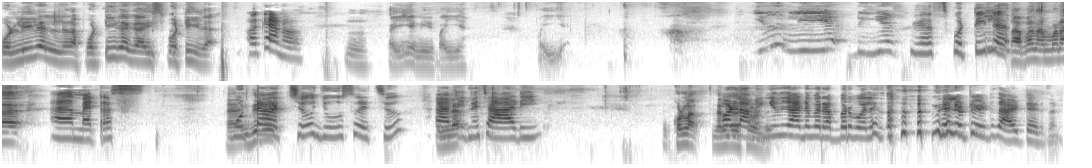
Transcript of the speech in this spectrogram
പൊള്ളിയിലല്ലടാ പൊട്ടിയില്ല ഗൈസ് പൊട്ടിയില്ല ഓക്കെ ആണോ ഉം, നീ പയ്യ പയ്യ. പൊട്ടിയില്ല അപ്പൊ നമ്മുടെ മെട്രസ് മുട്ട വെച്ചു ജ്യൂസ് വെച്ചു. പിന്നെ ചാടി. കൊള്ളാം. കൊള്ളാം. ഇങ്ങനെ ചാടുമ്പോ റബ്ബർ പോലെ മേലോട്ട് പോയിട്ട് വരുന്നുണ്ട്.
